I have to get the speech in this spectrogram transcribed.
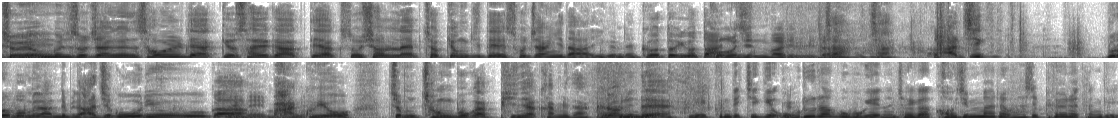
조영근 네. 소장은 서울대학교 사회과학대학 소셜랩 적경지대 소장이다. 이건데 그것도 이것도 아니고. 거짓말입니다. 자, 자 아직 물어보면 안 됩니다. 아직 오류가 네네, 많고요. 좀 정보가 빈약합니다. 아, 그런데 아, 예, 근데 이게 오류라고 보기에는 저희가 거짓말이라고 사실 표현했던 게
